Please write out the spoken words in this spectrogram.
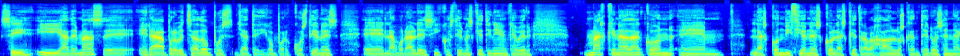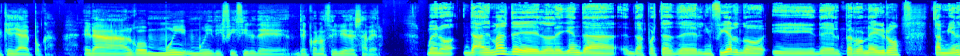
Sí, y además eh, era aprovechado, pues ya te digo, por cuestiones eh, laborales y cuestiones que tenían que ver más que nada con em, las condiciones con las que trabajaban los canteros en aquella época. Era algo muy, muy difícil de conocer y de saber. Bueno, además de la leyenda de las puertas del infierno y del perro negro, también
